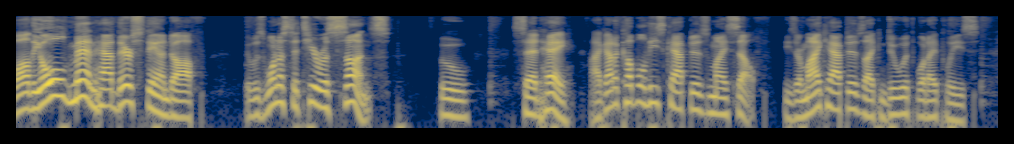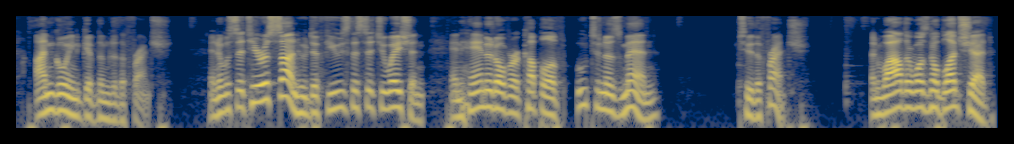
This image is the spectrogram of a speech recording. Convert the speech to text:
While the old men had their standoff, it was one of Satira's sons who said, Hey, I got a couple of these captives myself. These are my captives. I can do with what I please. I'm going to give them to the French. And it was Satira's son who diffused the situation and handed over a couple of Utana's men to the French. And while there was no bloodshed,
